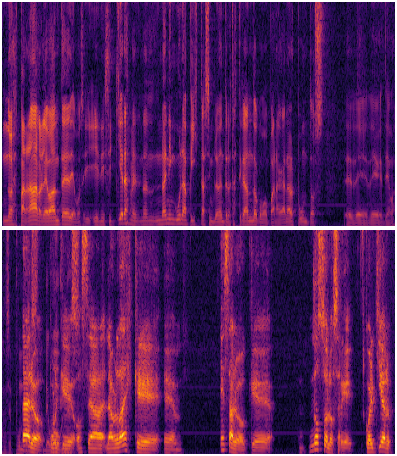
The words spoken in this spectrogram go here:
no es para nada relevante, digamos, y, ni siquiera no, hay ninguna pista, simplemente lo estás tirando como para ganar puntos de, de, digamos, sé, puntos claro, de porque, o sea, la verdad es que eh, es algo que no solo ser gay, cualquier...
